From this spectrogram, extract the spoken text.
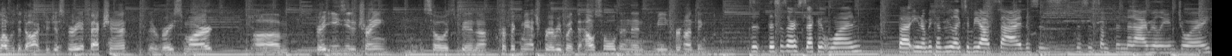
love with the dogs. They're just very affectionate. They're very smart, um, very easy to train. And so it's been a perfect match for everybody, the household and then me for hunting. This is our second one, but you know, because we like to be outside, this is, this is something that I really enjoy.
